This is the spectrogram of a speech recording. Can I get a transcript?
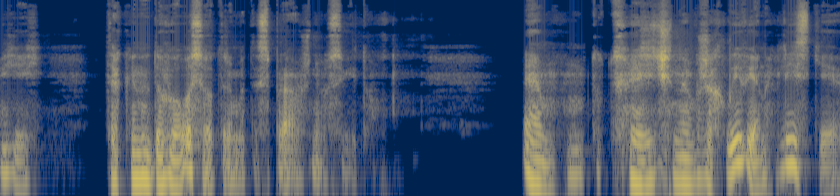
їй так і не довелося отримати справжню освіту. Ем, тут річ не в жахливій англійській,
